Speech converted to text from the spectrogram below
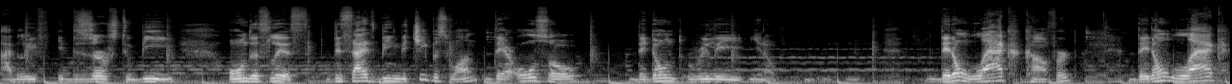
I believe it deserves to be on this list. Besides being the cheapest one, they're also, they don't really, you know, they don't lack comfort. They don't lack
